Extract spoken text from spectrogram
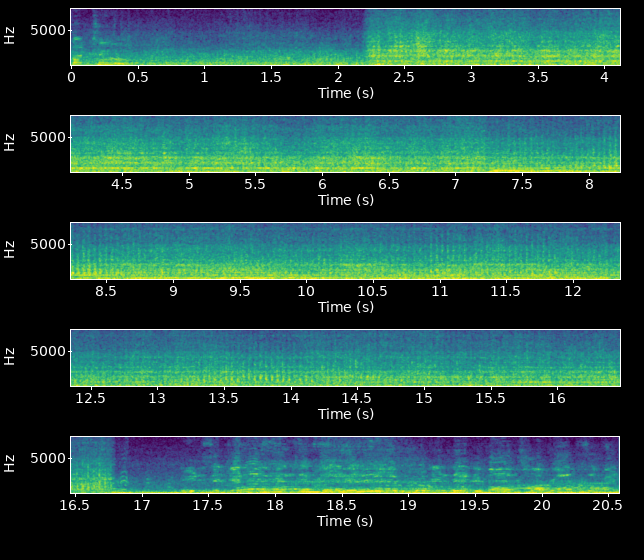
Number two. Ladies and gentlemen, have put in their demands for ransom and.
